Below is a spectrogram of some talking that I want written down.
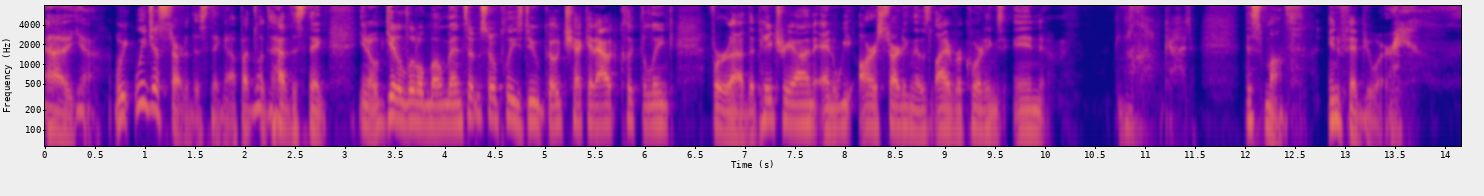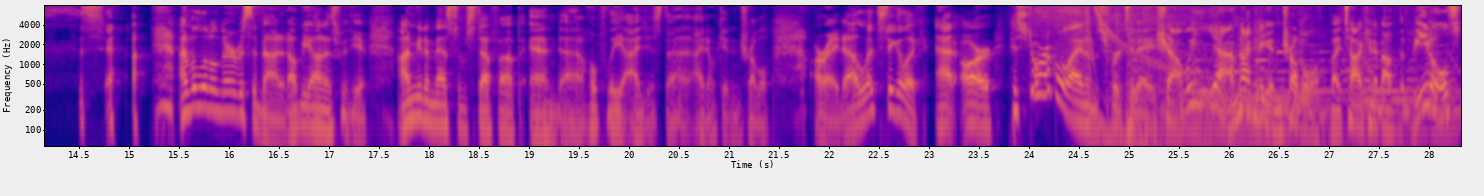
uh, yeah, we, we just started this thing up. I'd love to have this thing, you know, get a little momentum. So please do go check it out. Click the link for uh, the Patreon. And we are starting those live recordings in, oh God, this month in February. so I'm a little nervous about it. I'll be honest with you. I'm gonna mess some stuff up, and uh, hopefully, I just uh, I don't get in trouble. All right, uh, let's take a look at our historical items for today, shall we? Yeah, I'm not gonna get in trouble by talking about the Beatles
